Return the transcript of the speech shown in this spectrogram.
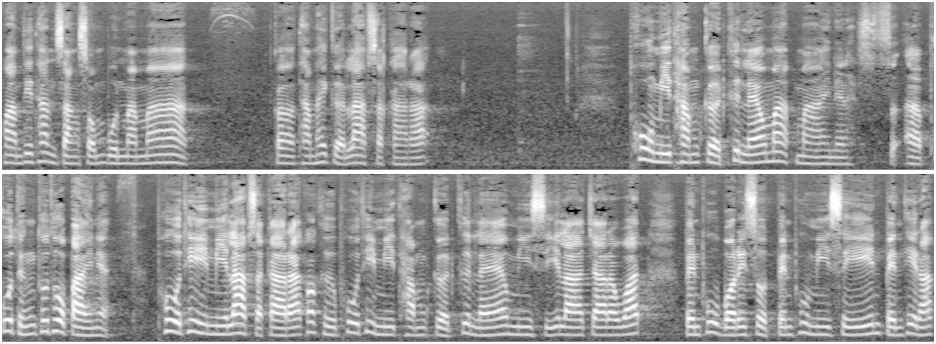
ความที่ท่านสั่งสมบุญมามาก ก็ทำให้เกิดลาบสการะ ผู้มีธรรมเกิดขึ้นแล้วมากมายเนี่ยพูดถึงทั่วๆไปเนี่ยผู้ที่มีลาบสการะก็คือผู้ที่มีธรรมเกิดขึ้นแล้ว มีศีลาจารวัตเป็นผู้บริสุทธิ์ เป็นผู้มีศีลเป็นที่รัก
